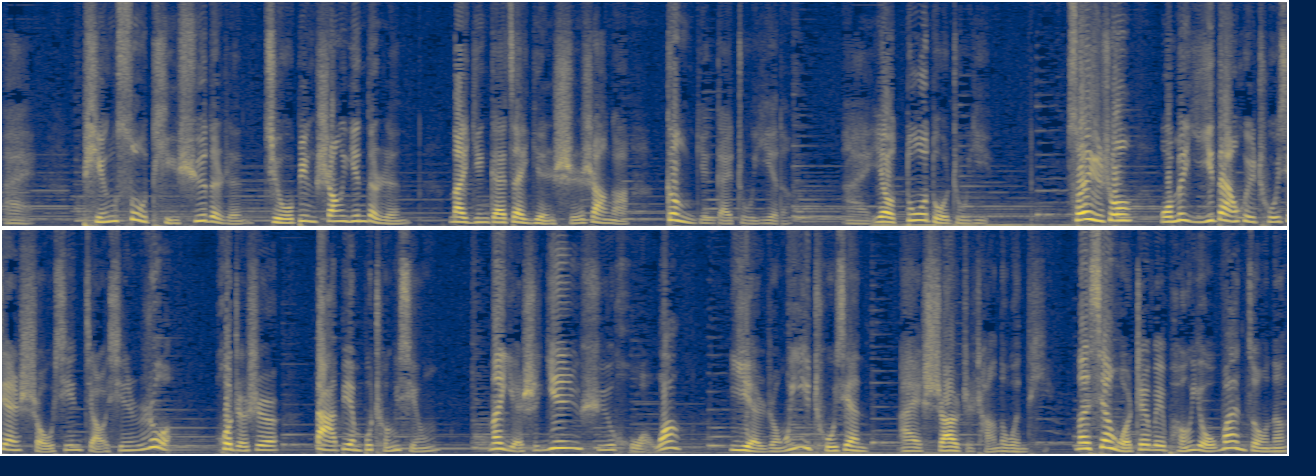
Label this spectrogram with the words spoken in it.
哎。平素体虚的人，久病伤阴的人，那应该在饮食上啊，更应该注意的，哎，要多多注意。所以说，我们一旦会出现手心脚心热，或者是大便不成形，那也是阴虚火旺，也容易出现哎十二指肠的问题。那像我这位朋友万总呢，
